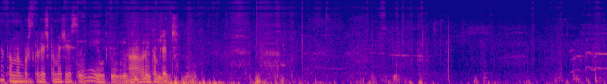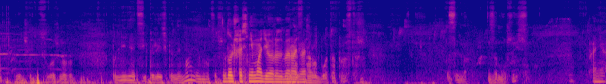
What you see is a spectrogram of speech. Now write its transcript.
А там набор з колечками ж є. Та ні, ото в ремкомплекті. А, в ремкомплекті. Нічого тут сложного поміняти ці колечка немає, ну це що Дольше знімати його розбирати. весь. Робота просто ж. Сильно замурзуюсь. Понятно.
